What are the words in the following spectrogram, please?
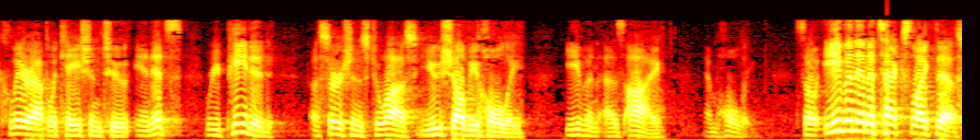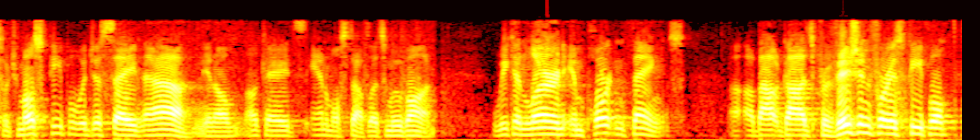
clear application to in its repeated assertions to us, you shall be holy, even as I am holy. So even in a text like this, which most people would just say, ah, you know, okay, it's animal stuff, let's move on. We can learn important things uh, about God's provision for His people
